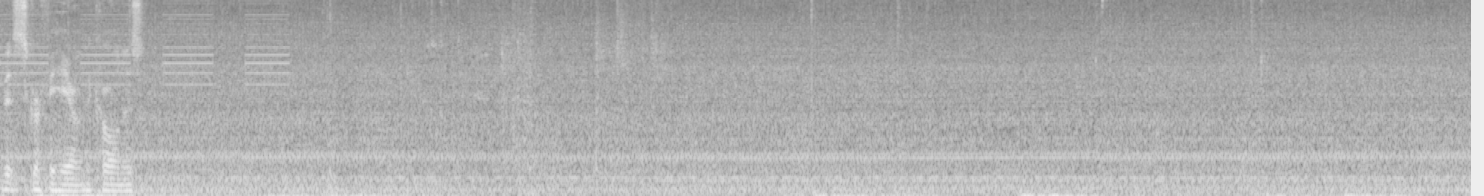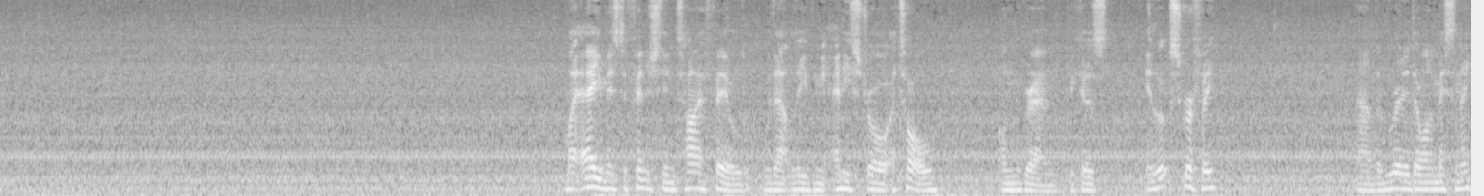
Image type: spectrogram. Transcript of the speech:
It's a bit scruffy here on the corners. My aim is to finish the entire field without leaving any straw at all on the ground because it looks scruffy and I really don't want to miss any.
